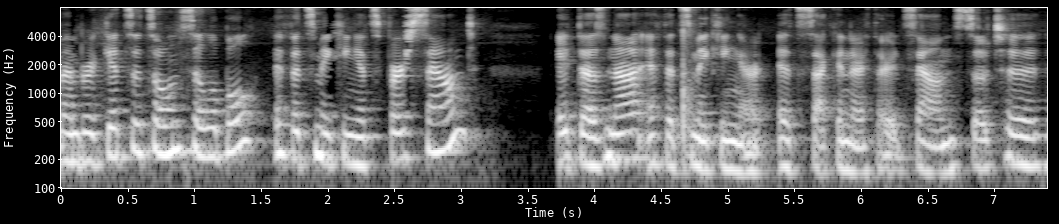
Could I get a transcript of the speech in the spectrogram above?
Remember, it gets its own syllable if it's making its first sound, it does not if it's making its second or third sound. So to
